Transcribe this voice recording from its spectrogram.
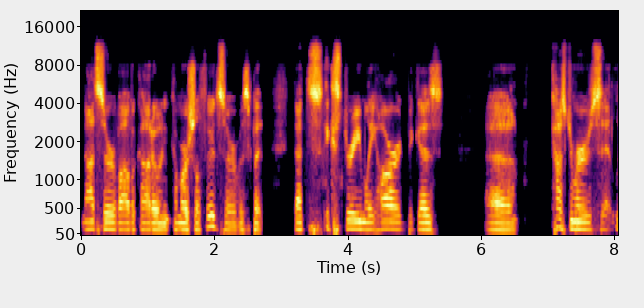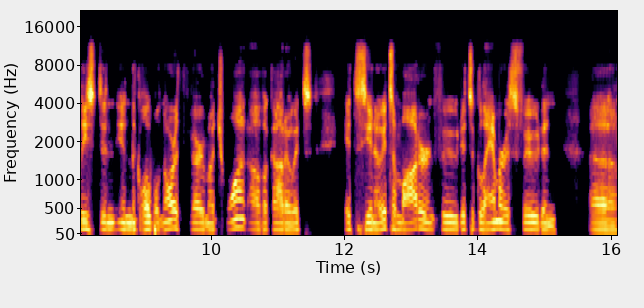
not serve avocado in commercial food service, but that's extremely hard because uh, customers, at least in in the global north, very much want avocado. It's it's you know it's a modern food it's a glamorous food and uh,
